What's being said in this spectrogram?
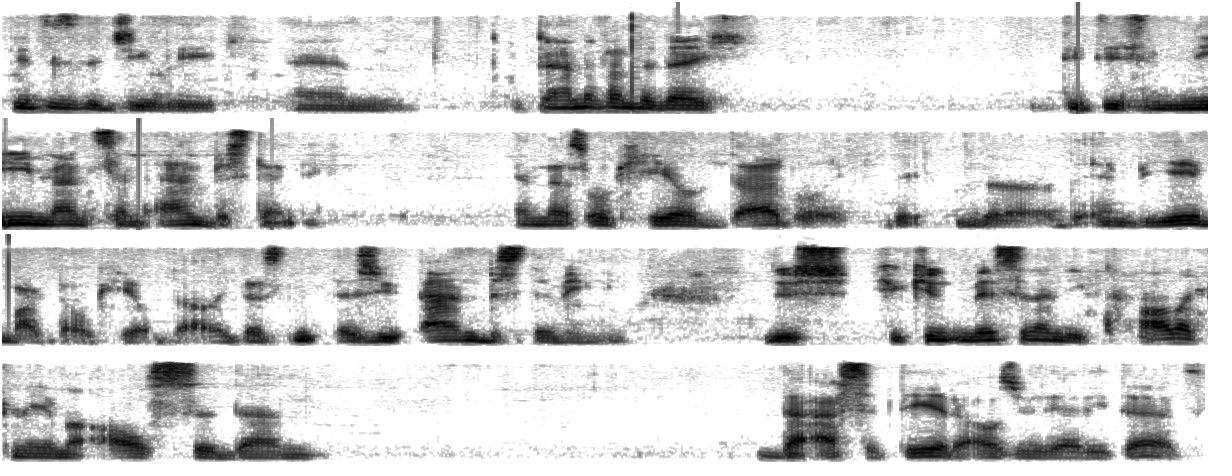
dit is de G-League. En op het einde van de dag, dit is niet mensen eindbestemming. En dat is ook heel duidelijk. De, de, de NBA maakt dat ook heel duidelijk. Dat is, dat is uw eindbestemming niet. Dus je kunt mensen dan niet kwalijk nemen als ze dan dat accepteren als hun realiteit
